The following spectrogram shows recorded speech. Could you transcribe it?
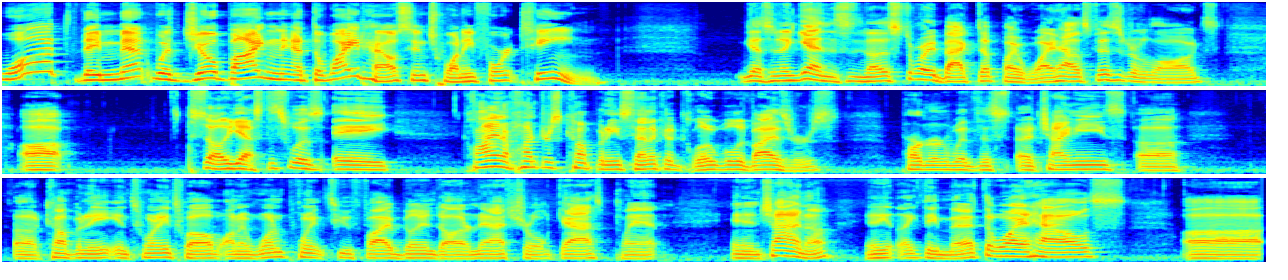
What? They met with Joe Biden at the White House in 2014. Yes, and again, this is another story backed up by White House visitor logs. Uh, so, yes, this was a client of Hunter's company, Seneca Global Advisors, partnered with this uh, Chinese uh, uh, company in 2012 on a 1.25 billion dollar natural gas plant in China, and like they met at the White House. Uh,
